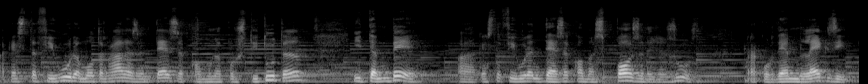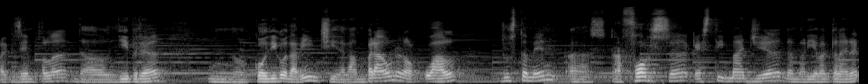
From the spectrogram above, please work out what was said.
aquesta figura moltes vegades entesa com una prostituta i també aquesta figura entesa com a esposa de Jesús. Recordem l'èxit, per exemple, del llibre El Código da Vinci de Dan Brown, en el qual justament es reforça aquesta imatge de Maria Magdalena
